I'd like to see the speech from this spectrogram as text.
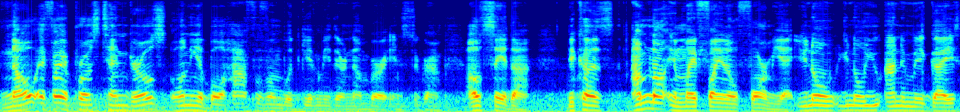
now if I approach 10 girls, only about half of them would give me their number or Instagram. I'll say that because I'm not in my final form yet. You know, you know, you anime guys,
